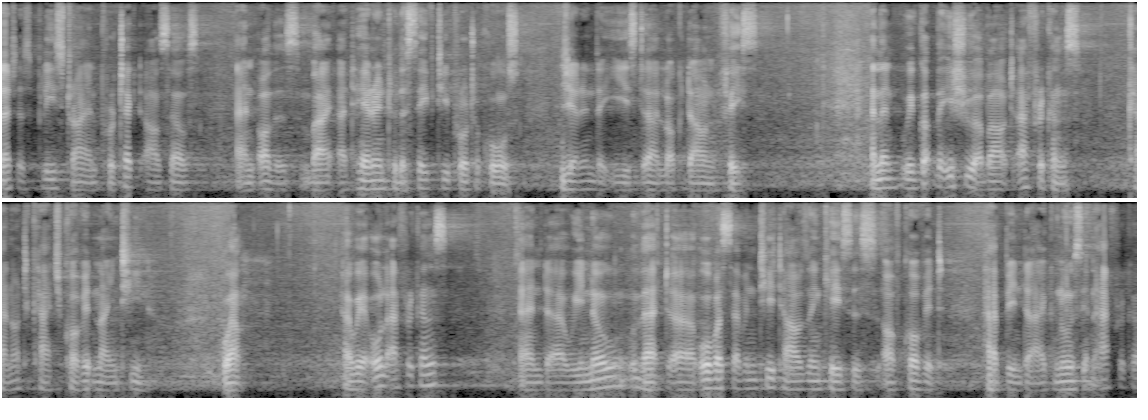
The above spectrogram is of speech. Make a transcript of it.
let us please try and protect ourselves and others by adhering to the safety protocols during the East uh, lockdown phase. And then we've got the issue about Africans cannot catch COVID-19. Well, uh, we're all Africans, and uh, we know that uh, over 70,000 cases of COVID have been diagnosed in Africa,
